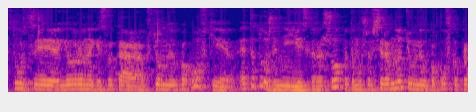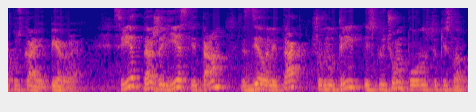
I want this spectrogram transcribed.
в Турции гиалуроновая кислота в темной упаковке, это тоже не есть хорошо, потому что все равно темная упаковка пропускает первое. Свет, даже если там сделали так, что внутри исключен полностью кислород.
